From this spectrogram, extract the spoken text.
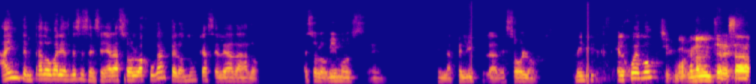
ha intentado varias veces enseñar a Solo a jugar, pero nunca se le ha dado. Eso lo vimos en, en la película de Solo. 23. El juego Sí, como que no le interesaba.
